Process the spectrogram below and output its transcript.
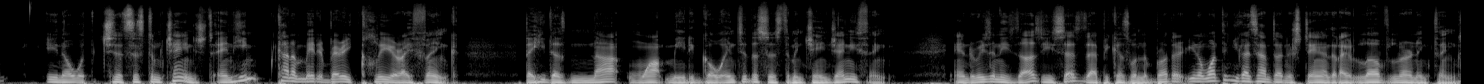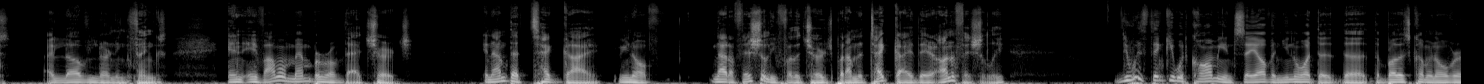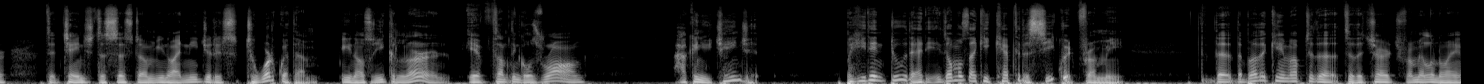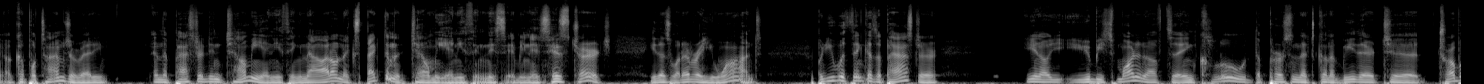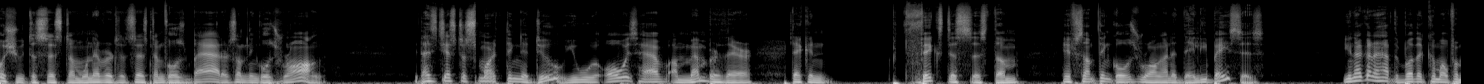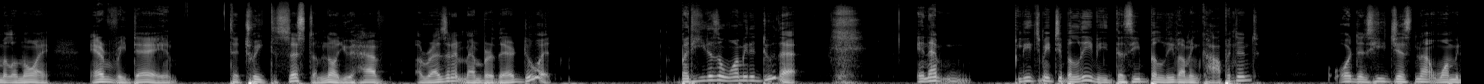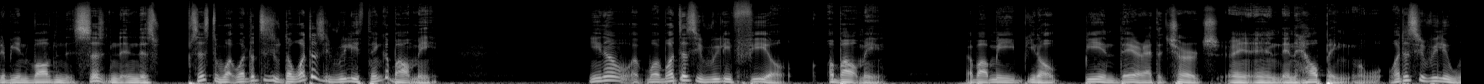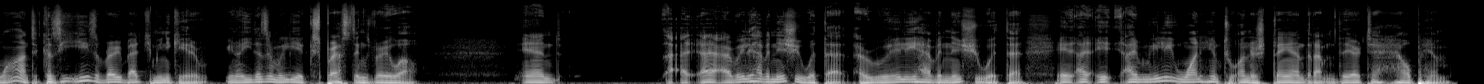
you know, with the system changed, and he kind of made it very clear, I think, that he does not want me to go into the system and change anything. And the reason he does, he says that because when the brother, you know, one thing you guys have to understand that I love learning things. I love learning things. And if I'm a member of that church and I'm the tech guy, you know, not officially for the church, but I'm the tech guy there unofficially, you would think he would call me and say, Elvin, you know what, the, the, the brother's coming over to change the system. You know, I need you to, to work with them, you know, so you can learn if something goes wrong how can you change it? But he didn't do that. It's almost like he kept it a secret from me. The the brother came up to the to the church from Illinois a couple times already, and the pastor didn't tell me anything. Now I don't expect him to tell me anything. This I mean it's his church. He does whatever he wants. But you would think as a pastor, you know, you'd be smart enough to include the person that's going to be there to troubleshoot the system whenever the system goes bad or something goes wrong. That's just a smart thing to do. You will always have a member there that can fix the system if something goes wrong on a daily basis. You're not going to have the brother come up from Illinois every day to tweak the system. No, you have a resident member there, do it. But he doesn't want me to do that. And that leads me to believe he does he believe I'm incompetent? Or does he just not want me to be involved in this system in this system? What what does he what does he really think about me? You know, what what does he really feel about me? About me, you know, being there at the church and, and, and helping. What does he really want? Because he, he's a very bad communicator. You know, he doesn't really express things very well. And I, I really have an issue with that. I really have an issue with that. And I, I really want him to understand that I'm there to help him.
